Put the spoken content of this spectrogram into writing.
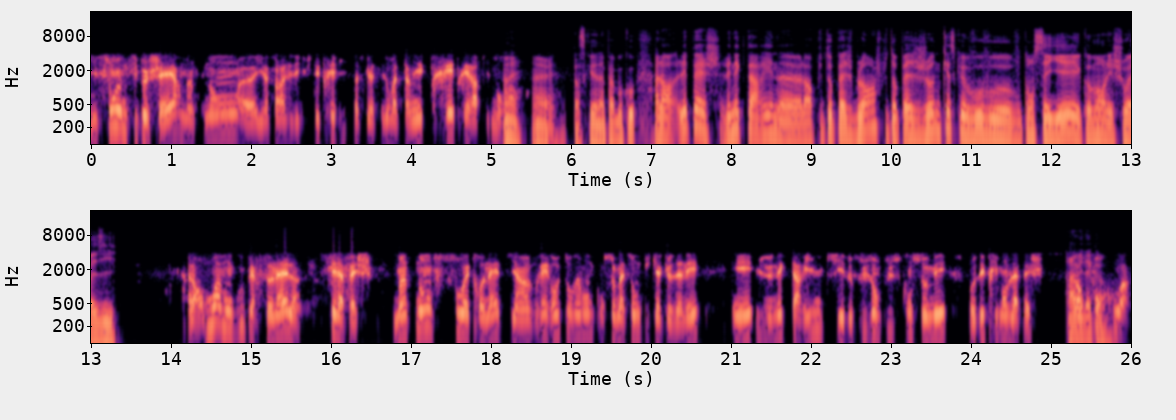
Ils sont un petit peu chers, maintenant euh, il va falloir les déguster très vite, parce que la saison va se terminer très très rapidement. Ouais, parce qu'il n'y en a pas beaucoup. Alors les pêches, les nectarines, euh, alors plutôt pêche blanche, plutôt pêche jaune, qu'est-ce que vous, vous, vous conseillez et comment on les choisit? Alors moi, mon goût personnel, c'est la pêche. Maintenant, faut être honnête, il y a un vrai retournement de consommation depuis quelques années, et une nectarine qui est de plus en plus consommée au détriment de la pêche. Ah Alors oui, d'accord. pourquoi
